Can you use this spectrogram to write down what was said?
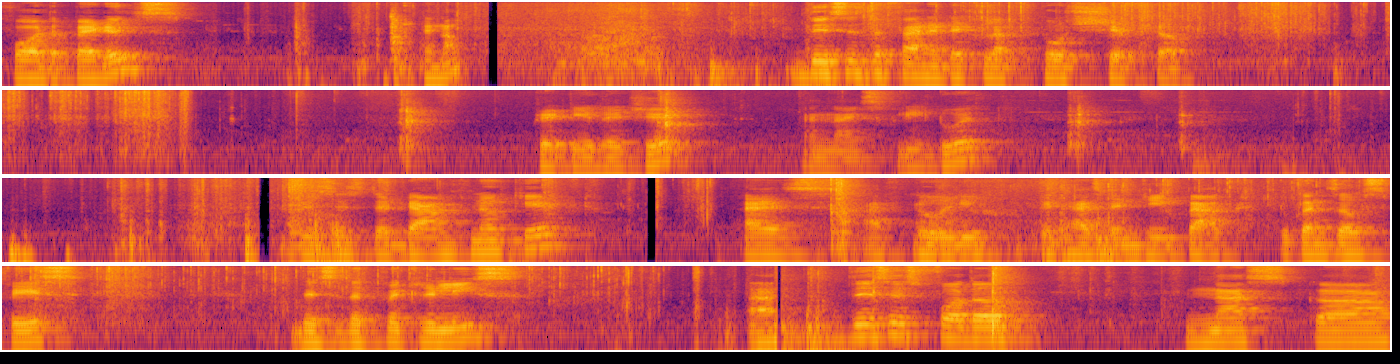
for the pedals. And this is the Fanatec Club Sport shifter. Pretty rigid and nice feel to it. This is the dampener kit. As I've told you, it has been repacked to conserve space. This is the quick release. And this is for the Nazca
